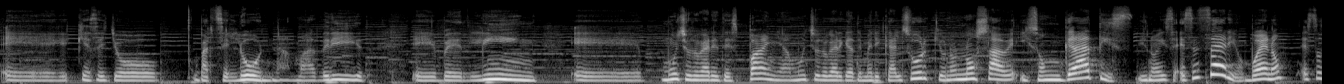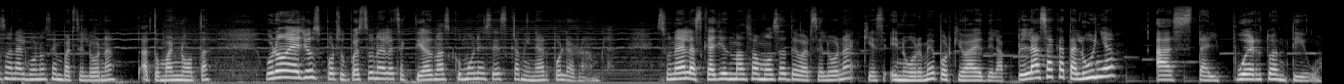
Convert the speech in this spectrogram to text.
eh, qué sé yo, Barcelona, Madrid, eh, Berlín, eh, muchos lugares de España, muchos lugares de América del Sur que uno no sabe y son gratis. Y uno dice, ¿es en serio? Bueno, estos son algunos en Barcelona, a tomar nota. Uno de ellos, por supuesto, una de las actividades más comunes es caminar por la Rambla. Es una de las calles más famosas de Barcelona, que es enorme porque va desde la Plaza Cataluña hasta el puerto antiguo.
